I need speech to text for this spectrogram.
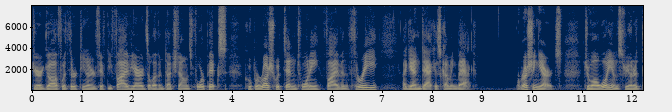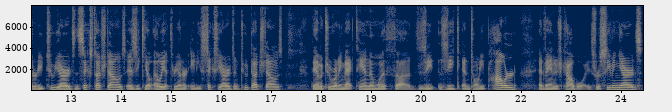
Jared Goff with 1,355 yards, 11 touchdowns, 4 picks. Cooper Rush with 10, 20, 5, and 3. Again, Dak is coming back. Rushing yards, Jamaal Williams, 332 yards and 6 touchdowns. Ezekiel Elliott, 386 yards and 2 touchdowns. They have a two running back tandem with uh, Zeke and Tony Pollard. Advantage Cowboys. Receiving yards,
